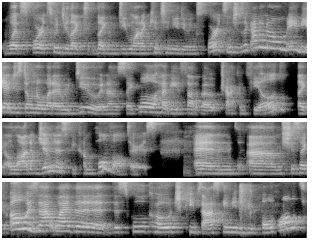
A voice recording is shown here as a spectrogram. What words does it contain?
what sports would you like to like do you want to continue doing sports and she's like i don't know maybe I just don't know what I would do. And I was like, well, have you thought about track and field? Like a lot of gymnasts become pole vaulters. Mm-hmm. And um, she's like, oh, is that why the, the school coach keeps asking me to do pole vault?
